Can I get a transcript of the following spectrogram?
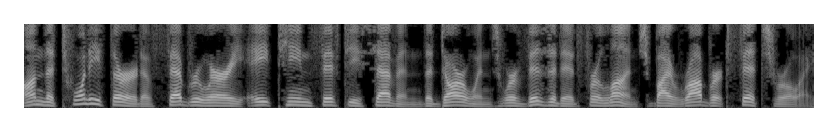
On 23 February 1857 the Darwins were visited for lunch by Robert Fitzroy,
